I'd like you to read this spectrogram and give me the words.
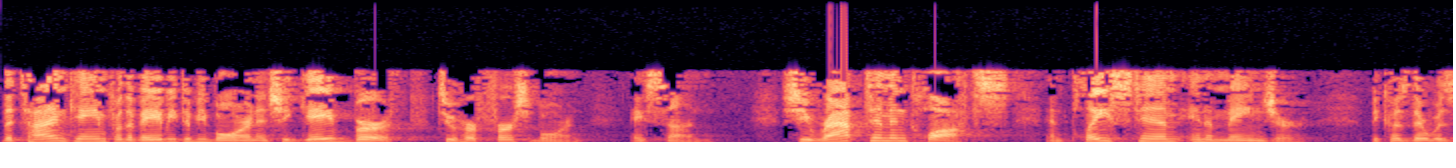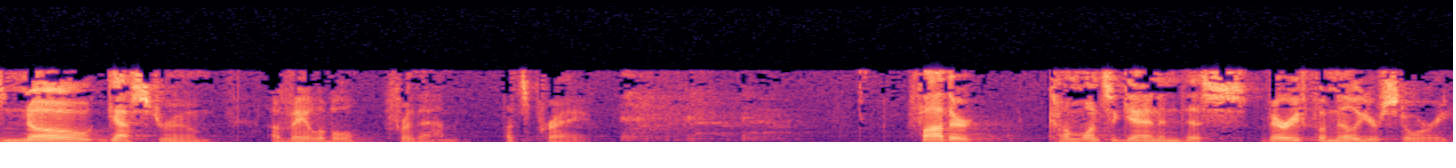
the time came for the baby to be born and she gave birth to her firstborn, a son. She wrapped him in cloths and placed him in a manger because there was no guest room available for them. Let's pray. Father, come once again in this very familiar story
